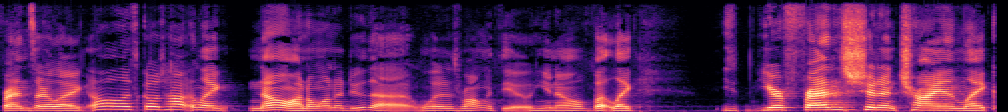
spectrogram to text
friends are like oh let's go talk like no i don't want to do that what is wrong with you you know but like your friends shouldn't try and like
